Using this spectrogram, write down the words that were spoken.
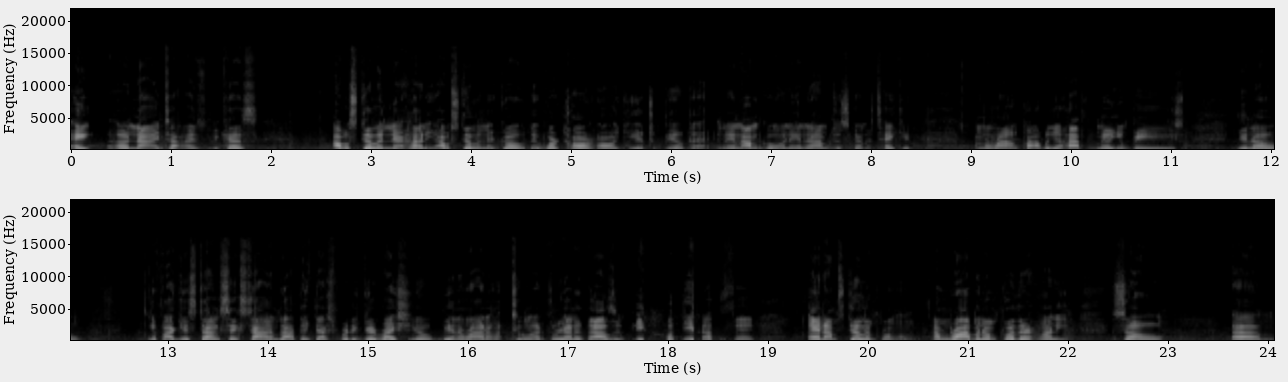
eight or nine times because I was still in their honey. I was still in their gold. They worked hard all year to build that. And then I'm going in and I'm just going to take it. I'm around probably a half a million bees. You know, if I get stung six times, I think that's pretty good ratio, being around 200, 300,000 people, you know what I'm saying? And I'm stealing from them. I'm robbing them for their honey. So um,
